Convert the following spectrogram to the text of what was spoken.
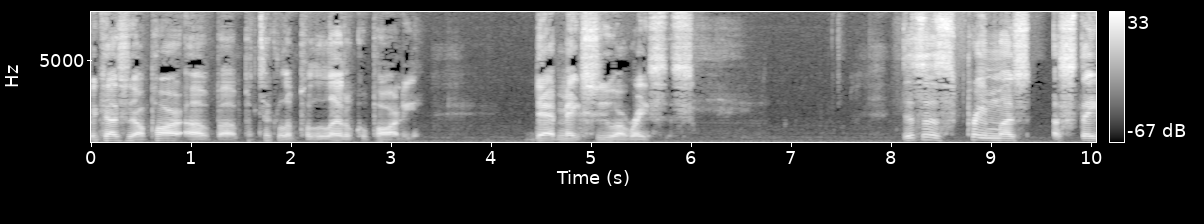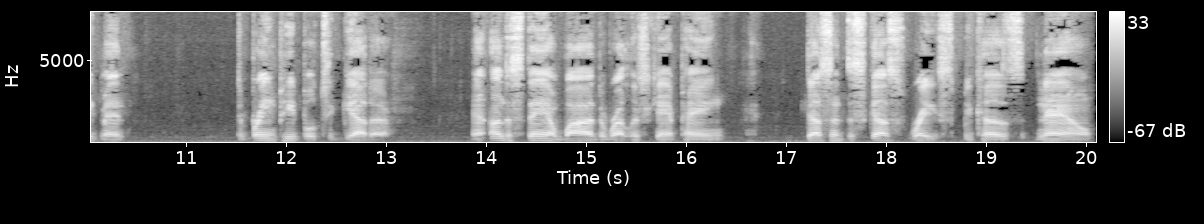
because you're a part of a particular political party that makes you a racist. This is pretty much a statement to bring people together and understand why the Rutledge campaign doesn't discuss race because now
